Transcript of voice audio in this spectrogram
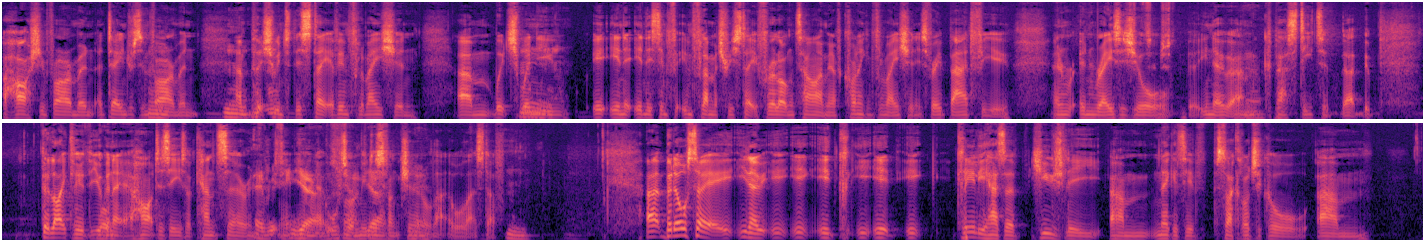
a harsh environment, a dangerous mm. environment, mm. and puts you into this state of inflammation, um, which when mm. you in in this inf- inflammatory state for a long time, you have chronic inflammation. It's very bad for you, and, and raises your you know um, yeah. capacity to. Uh, the likelihood that you're well, going to get heart disease or cancer and everything, you know, yeah, autoimmune right, dysfunction yeah, and all that, all that stuff. Mm. Uh, but also, you know, it, it, it, it, clearly has a hugely um, negative psychological um,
